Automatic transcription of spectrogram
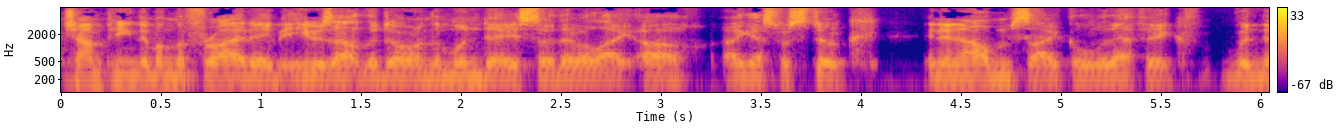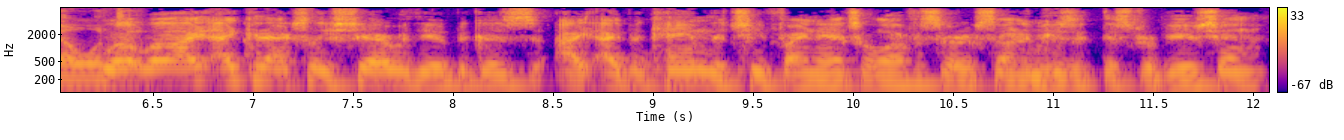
championing them on the Friday, but he was out the door on the Monday. So they were like, "Oh, I guess we're stuck." In an album cycle with Epic, with no one. Well, to- well, I, I, can actually share with you because I, I became the chief financial officer of Sony Music Distribution,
